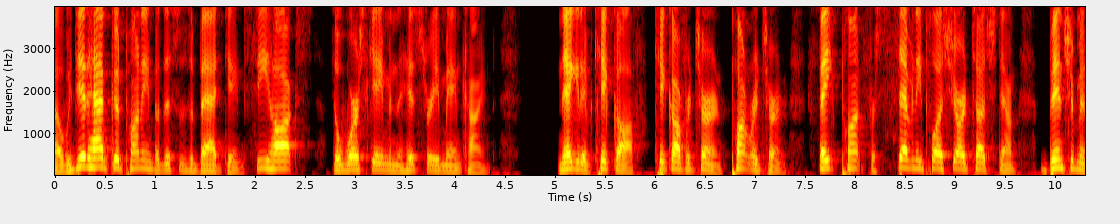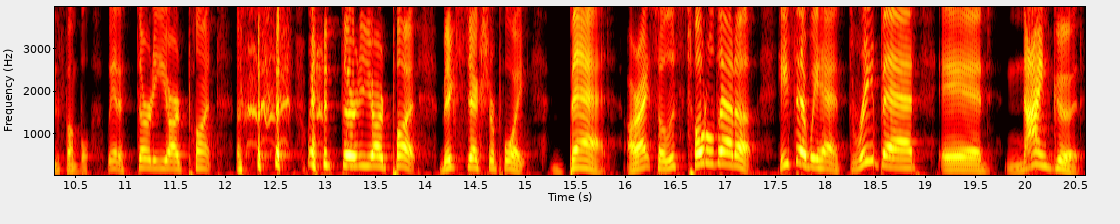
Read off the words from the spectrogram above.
Uh, we did have good punting, but this was a bad game. Seahawks, the worst game in the history of mankind. Negative kickoff, kickoff return, punt return, fake punt for 70 plus yard touchdown, Benjamin fumble. We had a 30 yard punt. we had a 30 yard punt, mixed extra point. Bad. All right, so let's total that up. He said we had three bad and nine good.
